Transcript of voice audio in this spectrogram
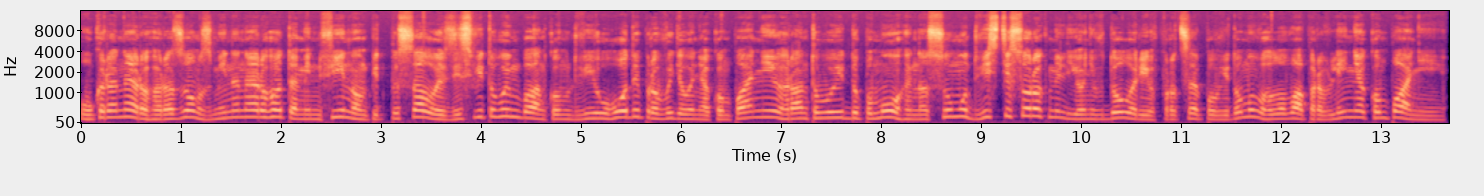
Укренерго разом з Міненерго та Мінфіном підписали зі Світовим банком дві угоди про виділення компанії грантової допомоги на суму 240 мільйонів доларів. Про це повідомив голова правління компанії.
